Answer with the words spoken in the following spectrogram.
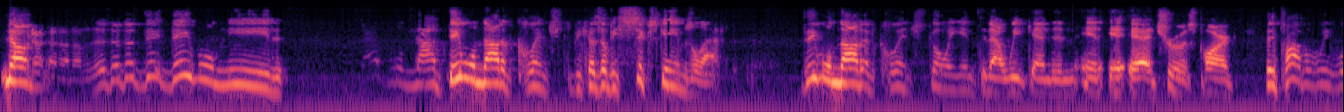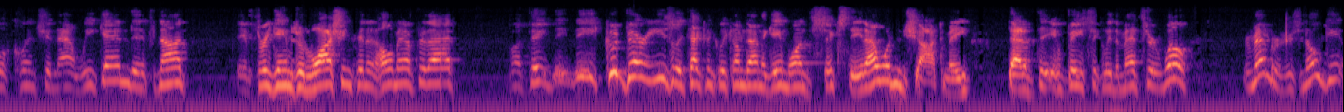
No, no, no, no, no. They, they, will need will not they will not have clinched because there'll be six games left. They will not have clinched going into that weekend in, in, in at Truist Park. They probably will clinch in that weekend. If not, they have three games with Washington at home after that. But they, they, they could very easily technically come down to game 160. That wouldn't shock me. That if, they, if basically the Mets are well, remember there's no game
